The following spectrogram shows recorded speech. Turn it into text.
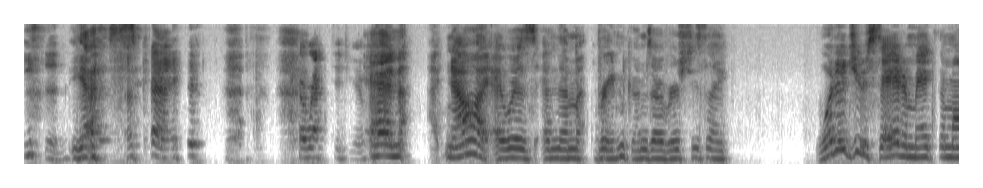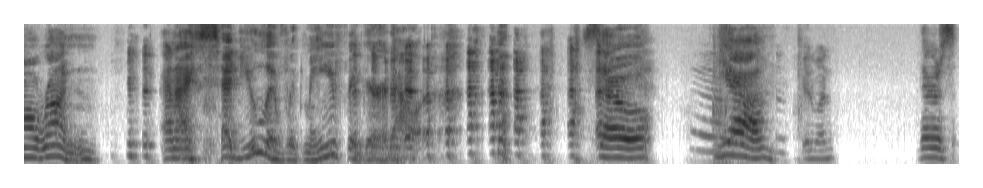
Eason. Yes. Okay. Corrected you. And now I, I was, and then Braden comes over. She's like, What did you say to make them all run? And I said, You live with me, you figure it out. So, yeah, Good one. there's,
